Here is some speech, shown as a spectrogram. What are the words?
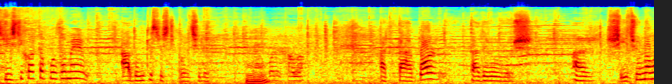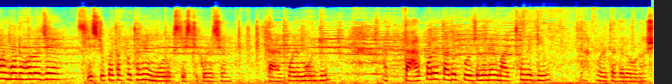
সৃষ্টিকর্তা প্রথমে আদমকে সৃষ্টি করেছিল তারপরে হাওয়া আর তারপর তাদের ঔরস। আর সেই জন্য আমার মনে হলো যে সৃষ্টিকর্তা প্রথমে মোরগ সৃষ্টি করেছেন তারপরে মুরগি আর তারপরে তাদের প্রজননের মাধ্যমে ডিম তারপরে তাদের ঔরস।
